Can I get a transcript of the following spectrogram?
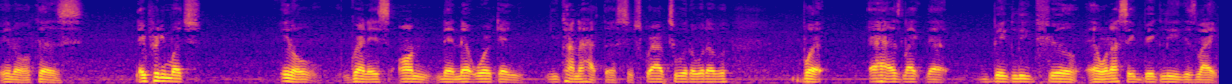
You know, because they pretty much you know, granted it's on their network and you kind of have to subscribe to it or whatever, but it has like that big league feel. And when I say big league, is like,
